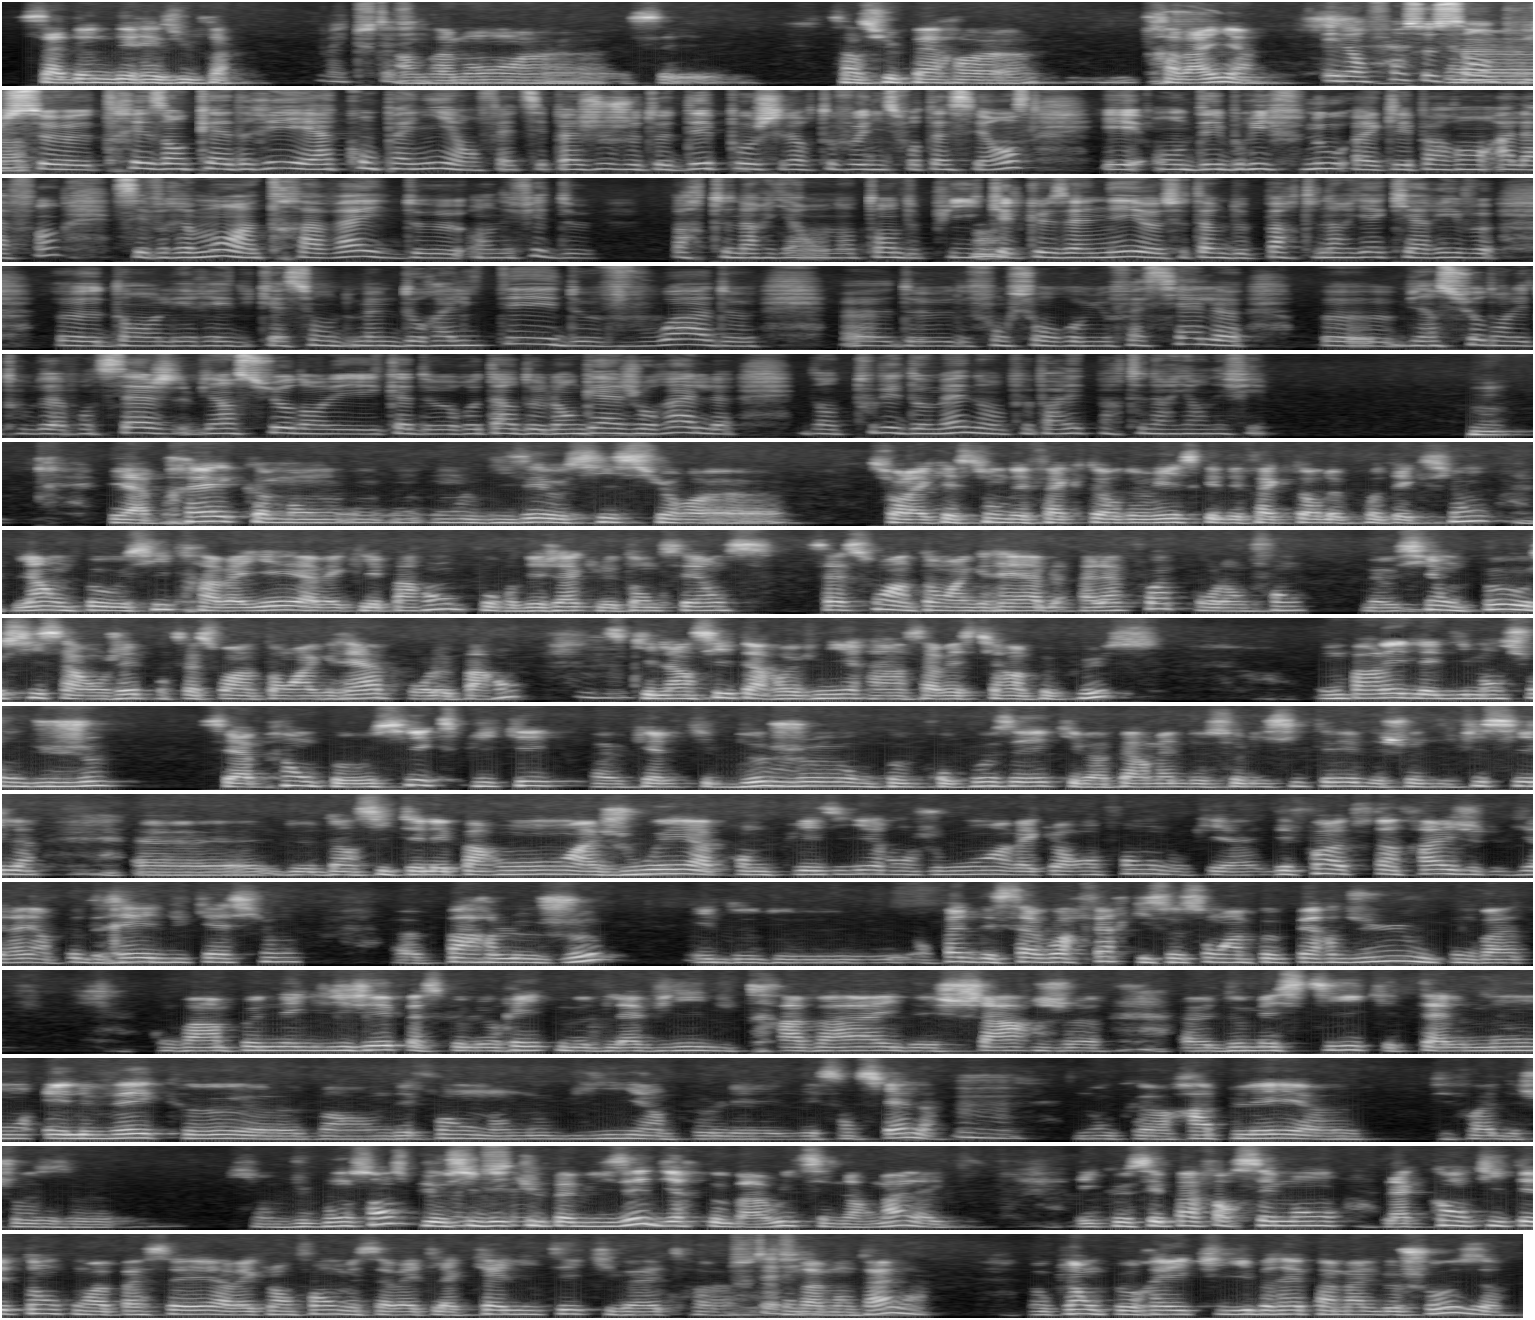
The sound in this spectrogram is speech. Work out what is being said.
ça donne des résultats. Oui, tout à fait. vraiment, c'est un super travail. Et l'enfant se sent en euh, plus euh, très encadré et accompagné en fait. C'est pas juste je te dépose chez l'orthophoniste pour ta séance et on débriefe nous avec les parents à la fin. C'est vraiment un travail de, en effet, de partenariat. On entend depuis mmh. quelques années euh, ce terme de partenariat qui arrive dans les rééducations, même d'oralité, de voix, de, de, de fonctions romiofaciales. Euh, bien sûr dans les troubles de l'apprentissage, bien sûr dans les cas de retard de langage oral, dans tous les domaines, on peut parler de partenariat en effet. Hmm. Et après, comme on, le disait aussi sur, euh, sur la question des facteurs de risque et des facteurs de protection, là, on peut aussi travailler avec les parents pour déjà que le temps de séance, ça soit un temps agréable à la fois pour l'enfant, mais aussi on peut aussi s'arranger pour que ça soit un temps agréable pour le parent, mhm. ce qui l'incite à revenir à s'investir un peu plus. On parlait de la dimension du jeu. C'est après, on peut aussi expliquer euh, quel type de jeu on peut proposer qui va permettre de solliciter des choses difficiles, euh, d'inciter les parents à jouer, à prendre plaisir en jouant avec leur enfant. Donc, il y a des fois tout un travail, je dirais, un peu de rééducation euh, par le jeu et de, de en fait, des savoir-faire qui se sont un peu perdus ou qu'on va qu'on va un peu négliger parce que le rythme de la vie, du travail, des charges euh, domestiques est tellement élevé que euh, ben, des fois on en oublie un peu l'essentiel. Mmh. Donc euh, rappeler des fois des choses qui ont du bon sens, puis aussi déculpabiliser, dire que bah oui c'est normal et que c'est pas forcément la quantité de temps qu'on va passer avec l'enfant, mais ça va être la qualité qui va être fondamentale. Donc là, on peut rééquilibrer pas mal de choses.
